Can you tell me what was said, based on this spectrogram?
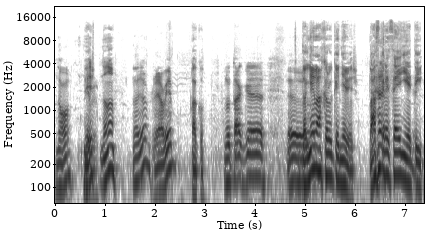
No. Vieš? No, no. No ja, ja viem. Ako? No tak... E, e, Tak nemá keď nevieš. Vaskresenie, ty.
